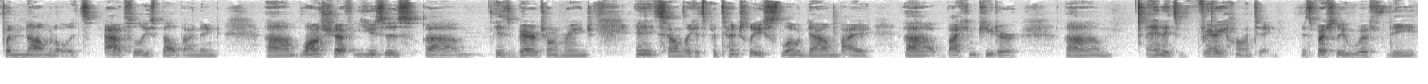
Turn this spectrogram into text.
phenomenal. It's absolutely spellbinding. Um, Longstreth uses um, his baritone range, and it sounds like it's potentially slowed down by uh, by computer, um, and it's very haunting, especially with the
